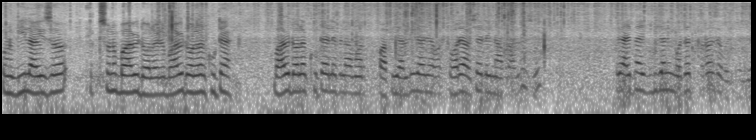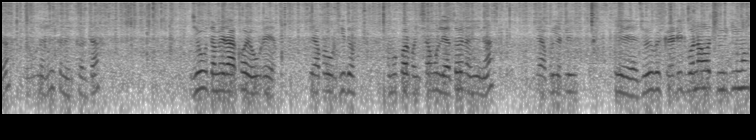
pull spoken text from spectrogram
પણ બિલ આવ્યું છે એકસો ને બાવીસ ડોલર એટલે બાવીસ ડોલર ખૂટ્યા. બાવીસ ડોલર ખૂટ્યા એટલે પેલા અમારા પાપી હાલી દીધા છે. સ્ટોરે આવશે એટલે એને આપણે હાલ દઈશું. એ આ રીતના એકબીજાની મદદ કરે છે ભાઈ. એવું નહીં કે નહીં કરતા. જેવું તમે રાખો એવું રહે. એ આપણે ઓળખી દો. અમુક વાર પૈસા હું લેતો નહીં ના એટલે આપણી એટલી એ રહે. જોયું ભાઈ ક્રેડિટ બનાવો જિંદગીમાં.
